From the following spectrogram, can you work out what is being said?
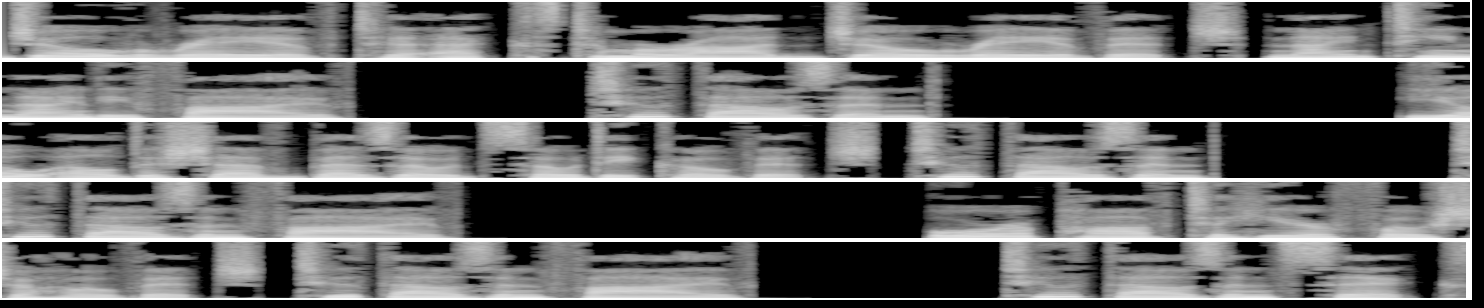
Joʻrayev to ex Timurad Joʻrayevich 1995 2000 Yoʻldoshev Bezod Sotikovich 2000 2005 Oripov Tahir Foshahovich 2005 2006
